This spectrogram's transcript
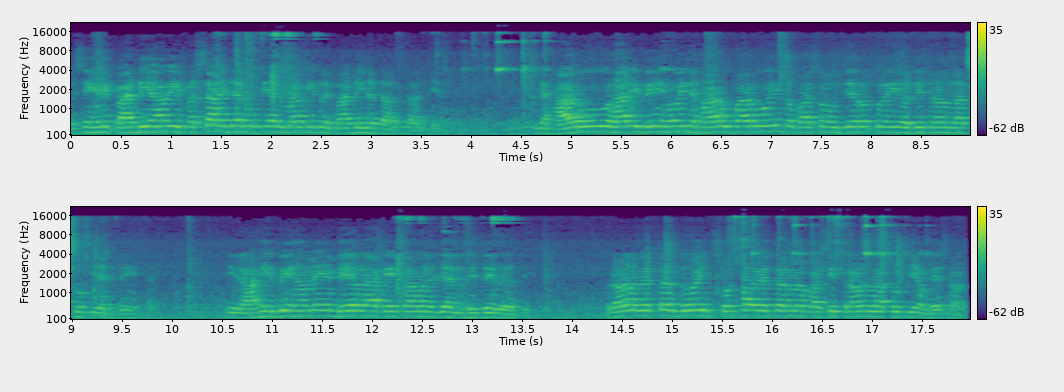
પછી એની પાડી આવી, પચાસ હજાર રૂપિયા માગી તો પાડી નતા આપતા અત્યારે. એટલે હારું, હારી ભેં હોય ને હારું પારું હોય તો પાછો ઉજેરો તો એ અઢી ત્રણ લાખ રૂપિયા ભેં થાય. એ રાહી ભેં અમે બે લાખ એકાવન હજાર લીધેલી હતી. ત્રણ વેતર દોઈ, ચોથા વેતરમાં પાછી ત્રણ લાખ રૂપિયા બેસાણ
